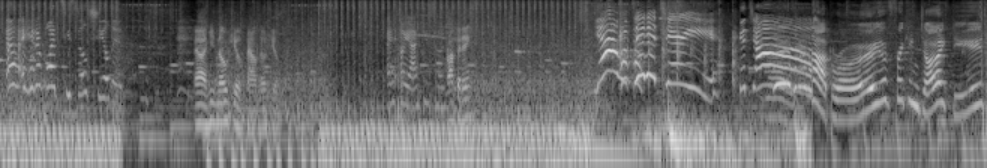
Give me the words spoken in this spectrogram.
Uh, I hit him once. He's still shielded. Uh, he no shields now, no shields. I, oh yeah, he's still Rocketing. Yeah, we did it, Jerry! Good job! Yeah, bro. You're freaking joke, dude.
